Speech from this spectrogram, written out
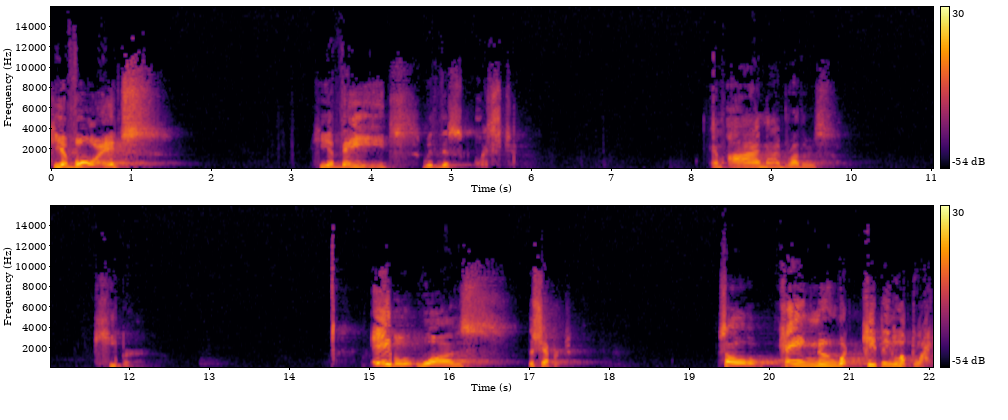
he avoids, he evades with this question Am I my brother's keeper? Abel was the shepherd. So Cain knew what keeping looked like.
